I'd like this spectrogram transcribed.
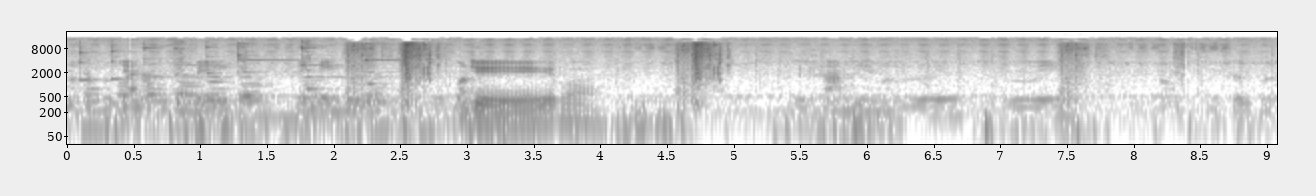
มันต้องเป็นต้องแจ้งหน้าที่เป็นเบรกเย็ดว่า ที่สามเดียนมาเอ้ยเอ้ยเอ้าไม่เจอเปิด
